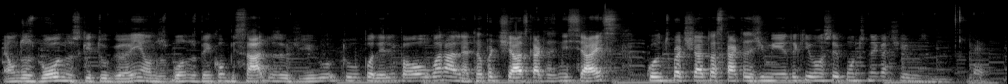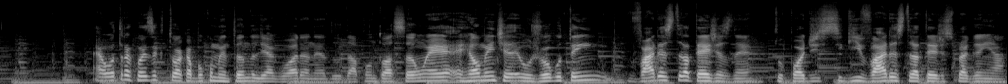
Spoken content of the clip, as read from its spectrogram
é um dos bônus que tu ganha, é um dos bônus bem cobiçados, eu digo, tu poder limpar o baralho, né? Tanto para tirar as cartas iniciais, quanto para tirar tuas cartas de medo que vão ser pontos negativos. Né? É, outra coisa que tu acabou comentando ali agora, né, do- da pontuação, é, é realmente é, o jogo tem várias estratégias, né? Tu pode seguir várias estratégias pra ganhar.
